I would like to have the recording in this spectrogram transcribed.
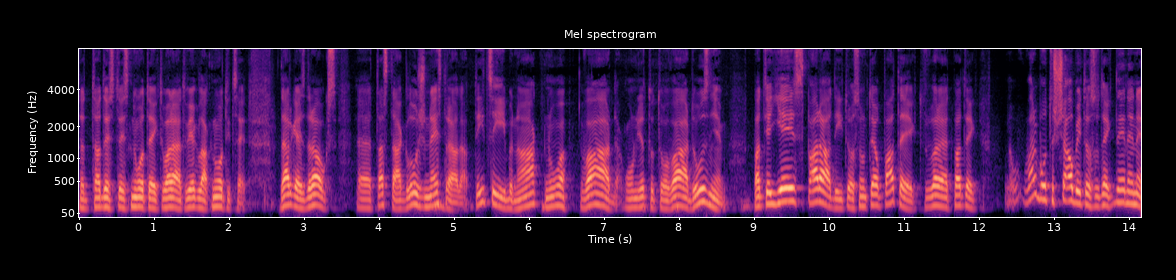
tad, tad es, es noteikti varētu vieglāk noticēt. Dargais draugs, eh, tas tā gluži nestrādā. Ticība nāk no vārda, un ja tu to vārdu uzņem, pat ja Jēzus parādītos un tev pateikt, tu varētu pateikt, Nu, varbūt tas šaubītos un teikt, nē, nē, nē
